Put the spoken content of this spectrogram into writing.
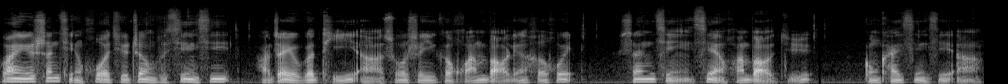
关于申请获取政府信息啊，这有个题啊，说是一个环保联合会申请县环保局公开信息啊。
